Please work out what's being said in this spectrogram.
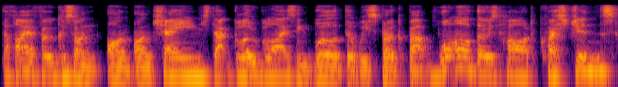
the higher focus on on on change, that globalizing world that we spoke about. What are those hard questions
